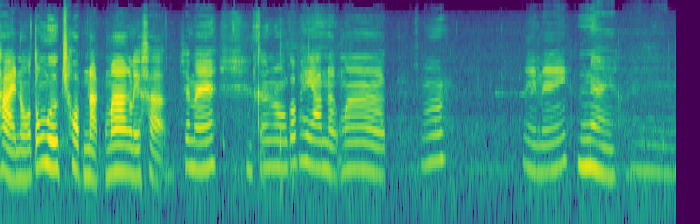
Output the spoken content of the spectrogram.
ถ่ายน้องต้องเวิร์กช็อปหนักมากเลยค่ะ ใช่ไหมแล้วน้องก็พยายามหนักมากเนอะเหนื่อยไหมเหนื่อยอืม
